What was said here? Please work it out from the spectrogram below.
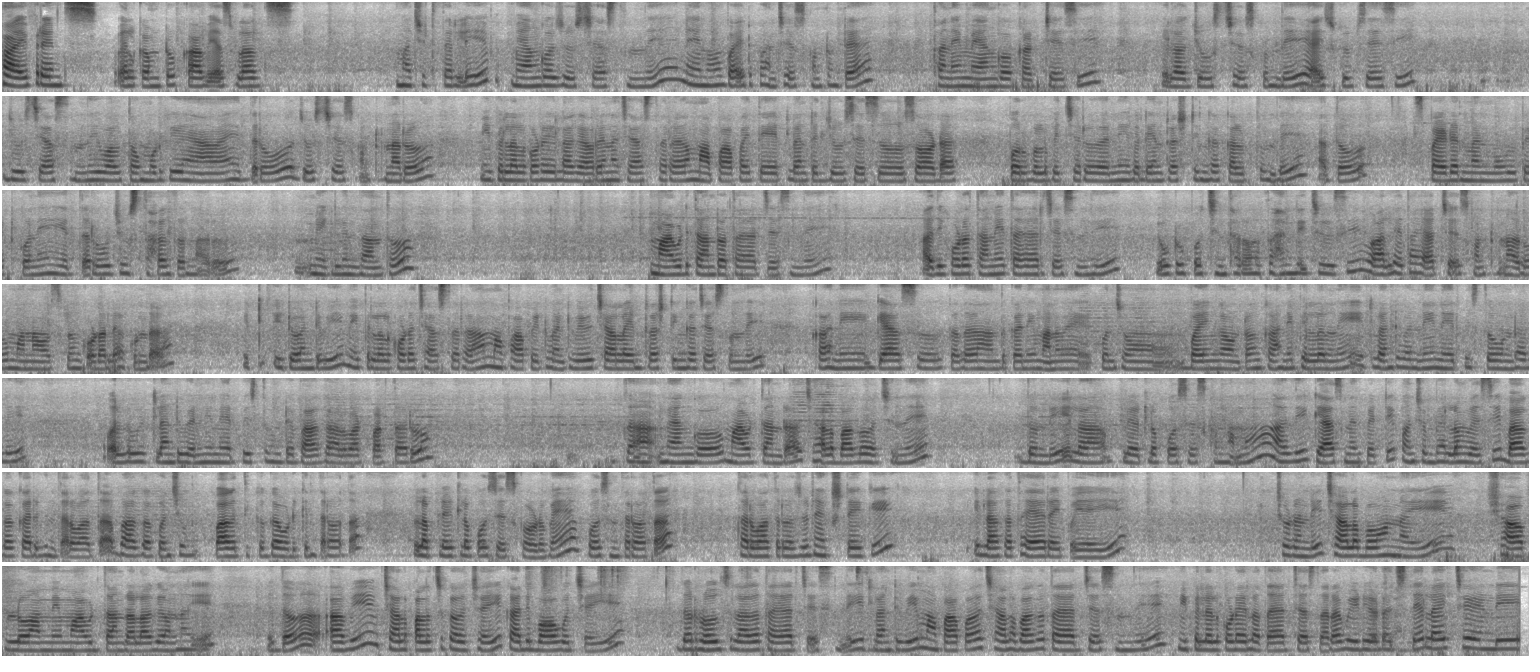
Hi friends welcome to Kavya's blogs. మా చిట్టి తల్లి మ్యాంగో జ్యూస్ చేస్తుంది. నేను బయట పని చేసుకుంటుంటే తనే మ్యాంగో కట్ చేసి ఇలా జ్యూస్ చేసుకుంది ఐస్ క్యూబ్స్ వేసి జ్యూస్ చేస్తుంది. వాళ్ళ తమ్ముడికి ఆమె ఇద్దరు జ్యూస్ చేసుకుంటున్నారు. మీ పిల్లలు కూడా ఇలాగ ఎవరైనా చేస్తారా? మా పాప అయితే ఎట్లాంటి జ్యూసెస్ సోడా పొరుగులు పిచ్చరు అని వీళ్ళు ఇంట్రెస్టింగ్గా కలుపుతుంది. అదో స్పైడర్ మ్యాన్ మూవీ పెట్టుకొని ఇద్దరు జ్యూస్ తాగుతున్నారు మిగిలిన దాంతో మామిడి తాండ్రో తయారు చేసింది. అది కూడా తనే తయారు చేసింది. యూట్యూబ్ వచ్చిన తర్వాత అన్నీ చూసి వాళ్ళే తయారు చేసుకుంటున్నారు. మన అవసరం కూడా లేకుండా. ఇట్ ఇటువంటివి మీ పిల్లలు కూడా చేస్తారా? మా పాప ఇటువంటివి చాలా ఇంట్రెస్టింగ్గా చేస్తుంది. కానీ గ్యాస్ కదా అందుకని మనమే కొంచెం భయంగా ఉంటాం. కానీ పిల్లల్ని ఇట్లాంటివన్నీ నేర్పిస్తూ ఉండాలి. వాళ్ళు ఇట్లాంటివన్నీ నేర్పిస్తూ ఉంటే బాగా అలవాటు పడతారు. మ్యాంగో మామిడి తండ్ర చాలా బాగా వచ్చింది. దుండి ఇలా ప్లేట్లో పోసేసుకున్నాము. అది గ్యాస్ మీద పెట్టి కొంచెం బెల్లం వేసి బాగా కరిగిన తర్వాత బాగా కొంచెం బాగా తిక్కగా ఉడికిన తర్వాత ఇలా ప్లేట్లో పోసేసుకోవడమే. పోసిన తర్వాత తర్వాత రోజు నెక్స్ట్ డేకి ఇలాగ తయారైపోయాయి. చూడండి చాలా బాగున్నాయి. షాపులో అమ్మే మామిడి తాండ్రు అలాగే ఉన్నాయి. ఇదో అవి చాలా పలచగా వచ్చాయి కానీ బాగొచ్చాయి. ఇదో రోల్స్ లాగా తయారు చేసింది. ఇట్లాంటివి మా పాప చాలా బాగా తయారు చేస్తుంది. మీ పిల్లలు కూడా ఇలా తయారు చేస్తారా? వీడియో నచ్చితే లైక్ చేయండి.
